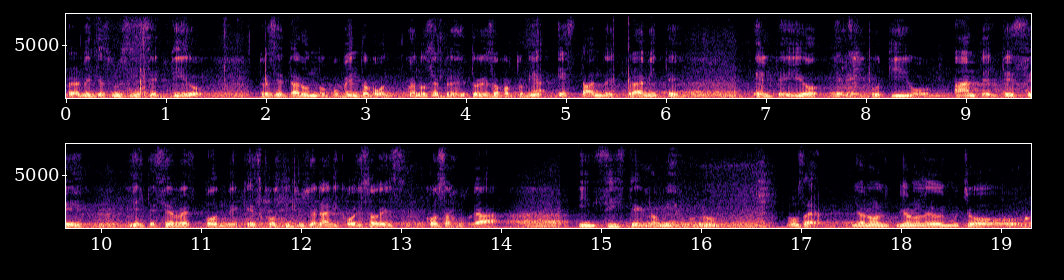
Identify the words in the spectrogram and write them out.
realmente es un sinsentido presentar un documento cuando se presentó en esa oportunidad, estando en trámite el pedido del Ejecutivo ante el TC y el TC responde que es constitucional y con eso es cosa juzgada, insiste en lo mismo, ¿no? Vamos a ver, yo no, yo no le doy mucho,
